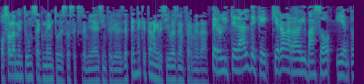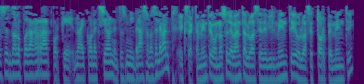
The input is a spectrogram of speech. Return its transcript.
o solamente un segmento de estas extremidades inferiores. Depende de qué tan agresiva es la enfermedad. Pero literal de que quiero agarrar el vaso y entonces no lo puedo agarrar porque no hay conexión, entonces mi brazo no se levanta. Exactamente, o no se levanta, lo hace débilmente o lo hace torpemente.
